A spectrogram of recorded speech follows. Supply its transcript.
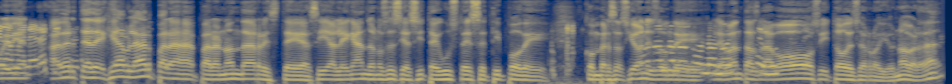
en la bien. manera que A ver, te dejé hablar para, para no andar este así alegando. No sé si así te gusta ese tipo de conversaciones No, no, no, donde levantas la voz y todo ese rollo, ¿no? ¿Verdad?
